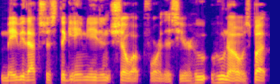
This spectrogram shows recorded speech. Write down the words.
maybe that's just the game you didn't show up for this year. Who who knows? But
